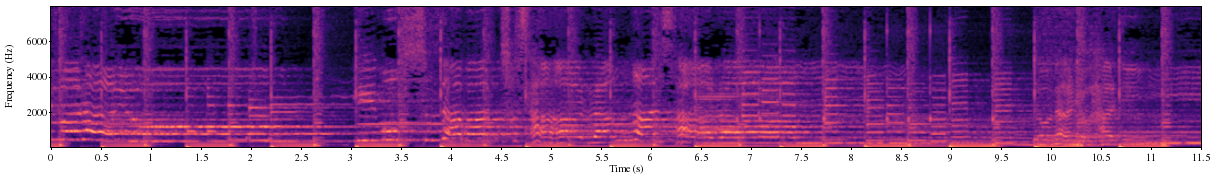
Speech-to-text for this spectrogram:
말아요. 이 목숨 다 바쳐 사랑. 하니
